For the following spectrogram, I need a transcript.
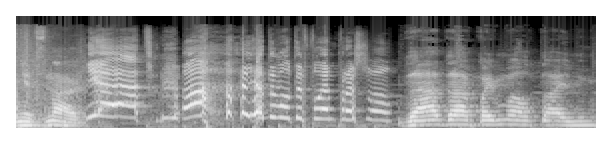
Нет, знаю. Нет! А, я думал, ты в план прошел. Да-да, поймал тайминг.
